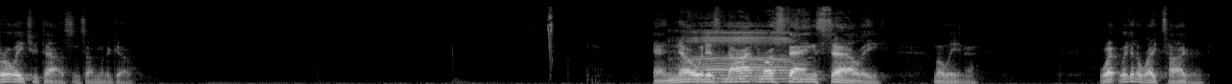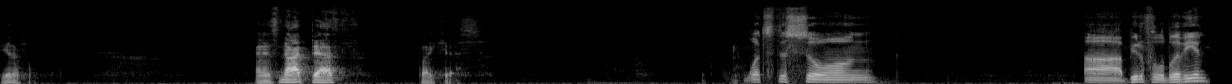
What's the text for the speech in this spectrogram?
Early 2000s, I'm going to go. And no, it is not Mustang Sally, Molina. What? Look at a white tiger, beautiful. And it's not Beth by Kiss. What's the song? Uh, Beautiful Oblivion.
